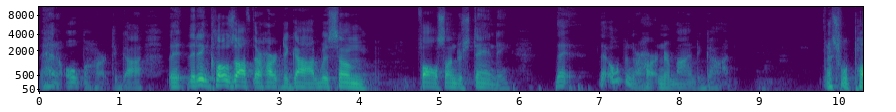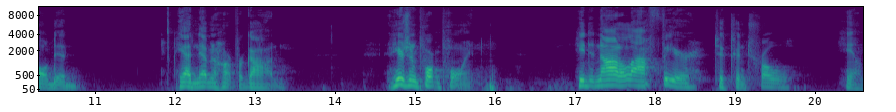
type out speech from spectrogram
They had an open heart to God. They, they didn't close off their heart to God with some false understanding. They, they opened their heart and their mind to God. That's what Paul did. He had an ebon heart for God. And here's an important point he did not allow fear to control him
